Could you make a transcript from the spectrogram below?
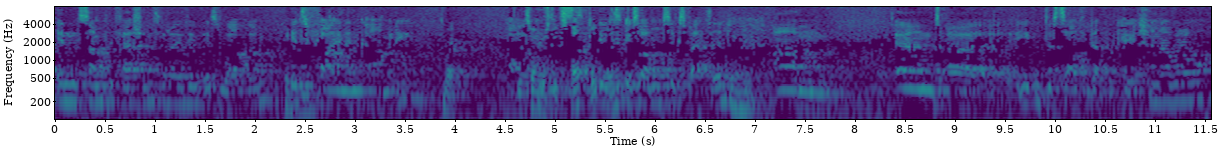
in some professions that I do, it's welcome. It's fine in comedy. Right. It's almost expected, It's, right? it's almost expected. Um, and the self-deprecation of it all.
